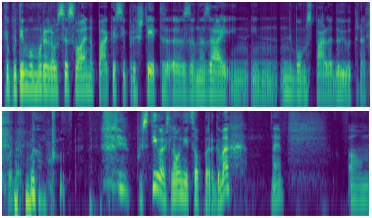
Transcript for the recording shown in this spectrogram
Ker potem bo morala vse svoje napake si prešteti uh, za nazaj in, in ne bom spala do jutra. Pustiva slovnico prgmah. Um,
